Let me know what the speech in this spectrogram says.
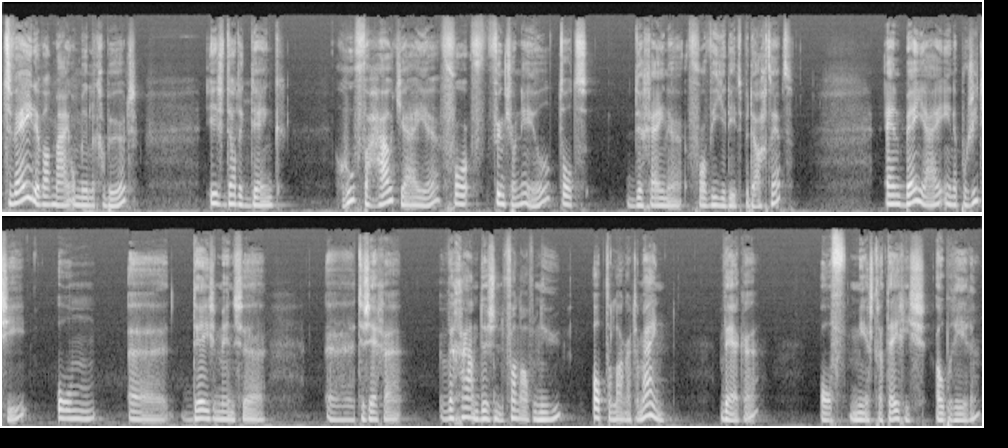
tweede wat mij onmiddellijk gebeurt, is dat ik denk, hoe verhoud jij je voor functioneel tot degene voor wie je dit bedacht hebt? En ben jij in de positie om eh, deze mensen eh, te zeggen, we gaan dus vanaf nu op de lange termijn werken of meer strategisch opereren?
